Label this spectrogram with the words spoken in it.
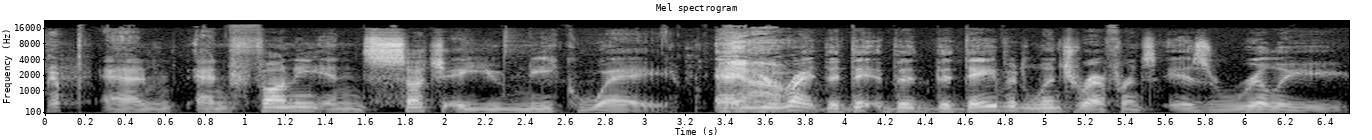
Yep. and and funny in such a unique way. And Yeah. you're right. The, the the David Lynch reference is really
